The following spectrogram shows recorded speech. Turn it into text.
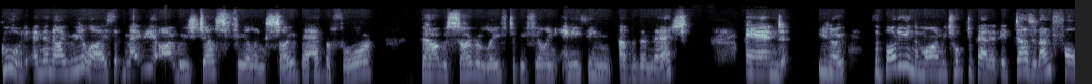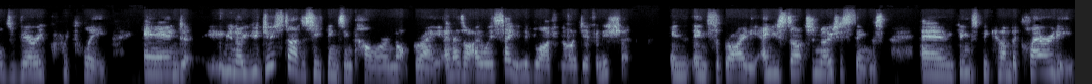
good. And then I realized that maybe I was just feeling so bad before that I was so relieved to be feeling anything other than that. And, you know, the body and the mind, we talked about it, it does, it unfolds very quickly. And, you know, you do start to see things in color and not gray. And as I always say, you live life in high definition in, in sobriety and you start to notice things and things become the clarity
